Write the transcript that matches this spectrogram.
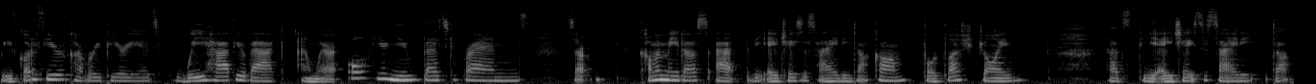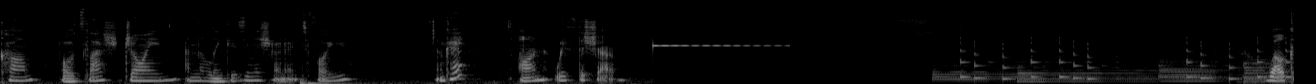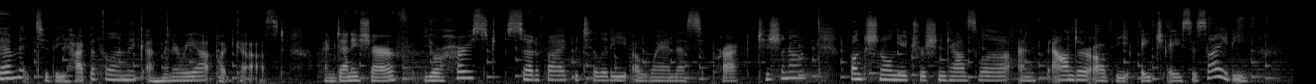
We've got a few recovery periods. We have your back, and we're all your new best friends. So come and meet us at thehasociety.com forward slash join. That's thehasociety.com forward slash join, and the link is in the show notes for you. Okay, on with the show. Welcome to the Hypothalamic Amenorrhea podcast. I'm Dani Sheriff, your host, certified fertility awareness practitioner, functional nutrition counselor, and founder of the HA Society,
